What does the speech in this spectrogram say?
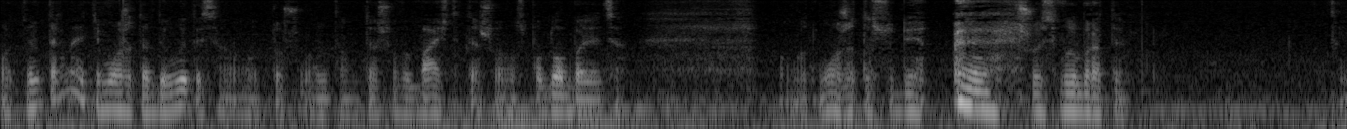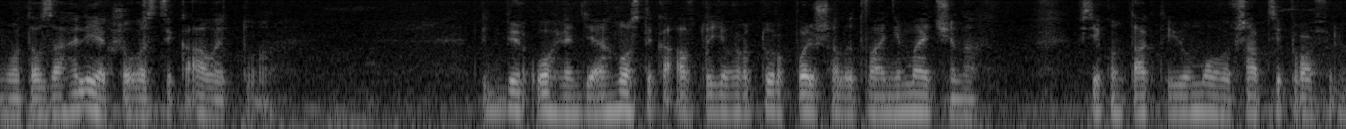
От, в інтернеті можете дивитися, от, то, що вам там, те, що ви бачите, те, що вам сподобається. От, можете собі щось вибрати. От, а взагалі, якщо вас цікавить, то підбір огляд, діагностика авто Євротур, Польща, Литва, Німеччина. Всі контакти і умови в шапці профілю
